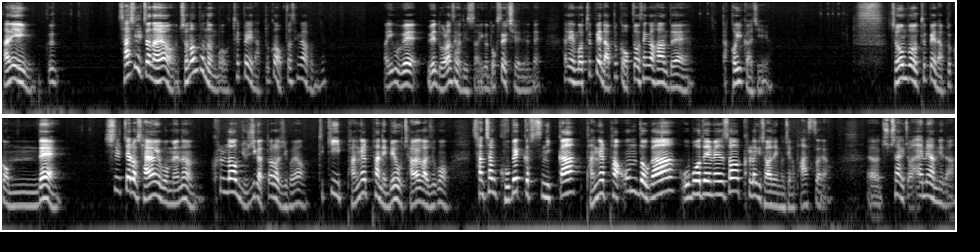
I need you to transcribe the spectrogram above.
아니 그 사실 있잖아요. 전원부는 뭐 특별히 나쁠 건 없다고 생각하거든요. 아 이거 왜 왜 노란색으로 돼 있어? 이거 녹색 칠해야 되는데. 하여튼 뭐 특별히 나쁠 거 없다고 생각하는데 딱 거기까지예요. 전원부는 특별히 나쁠 거 없는데 실제로 사용해 보면은 클럭 유지가 떨어지고요. 특히 이 방열판이 매우 작아가지고 3900급 쓰니까 방열판 온도가 오버되면서 클럭이 저하된 걸 제가 봤어요. 어, 추천하기 좀 애매합니다.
